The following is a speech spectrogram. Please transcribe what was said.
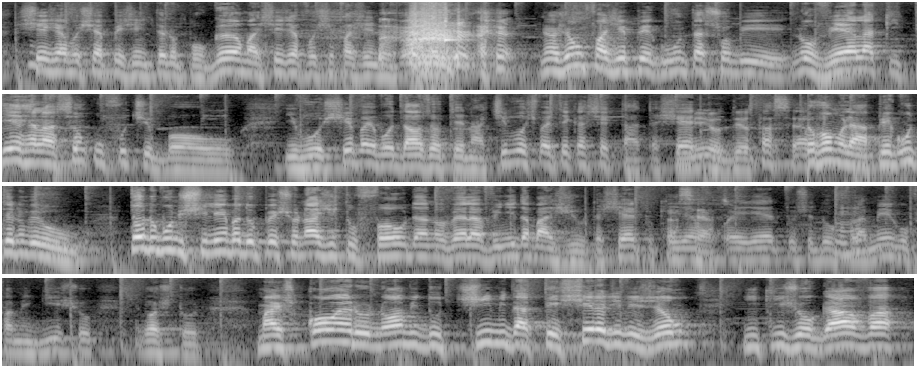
seja você apresentando programa, seja você fazendo novela, nós vamos fazer perguntas sobre novela que tem relação com futebol. E você vai dar as alternativas, você vai ter que acertar, tá certo? Meu Deus, tá certo. Então vamos lá, pergunta número um. Todo mundo se lembra do personagem Tufão da novela Avenida Bagil, tá certo? Que Tá ele, certo. É, ele é torcedor do Flamengo, flamenguista, o negócio todo. Mas qual era o nome do time da terceira divisão em que jogava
